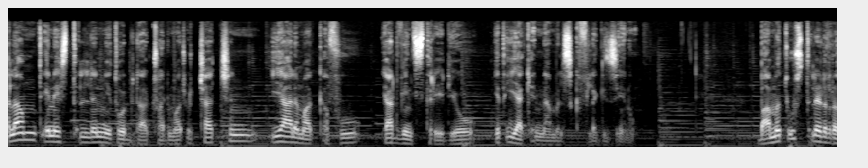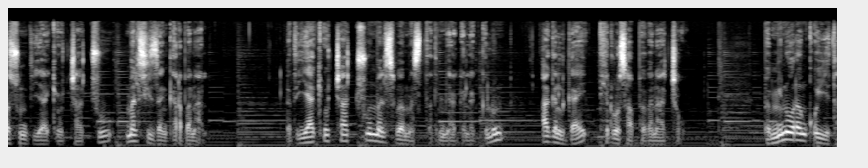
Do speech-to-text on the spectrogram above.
ሰላም ጤና ይስጥልን። የተወደዳችሁ አድማጮቻችን ይህ ዓለም አቀፉ የአድቬንቲስት ሬዲዮ የጥያቄና መልስ ክፍለ ጊዜ ነው። በዓመቱ ውስጥ ለደረሱን ጥያቄዎቻችሁ መልስ ይዘን ቀርበናል። ለጥያቄዎቻችሁ መልስ በመስጠት የሚያገለግሉን አገልጋይ ቴድሮስ አበበ ናቸው። በሚኖረን ቆይታ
